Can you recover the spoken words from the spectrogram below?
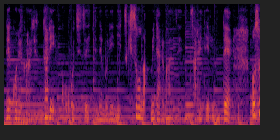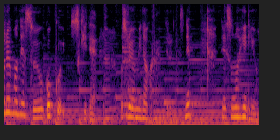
うねこれからゆったりこう落ち着いて眠りにつきそうなみたいな感じでされているのでもうそれもねすごく好きでそれを見ながらやってるんですね。でその日によっ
